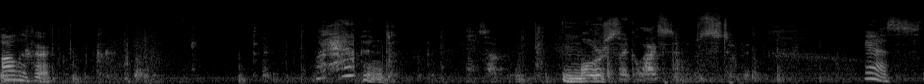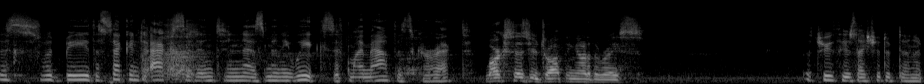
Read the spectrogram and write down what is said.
Oliver. What happened? It's a motorcycle accident. It was stupid. Yes, this would be the second accident in as many weeks, if my math is correct. Mark says you're dropping out of the race. The truth is, I should have done it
